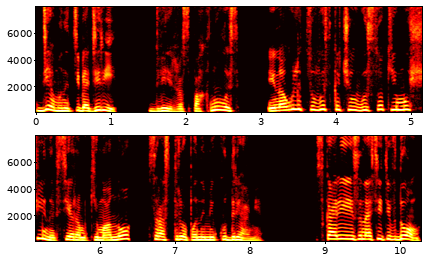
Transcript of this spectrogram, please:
Демоны тебя дери!» Дверь распахнулась, и на улицу выскочил высокий мужчина в сером кимоно с растрепанными кудрями. «Скорее заносите в дом!»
